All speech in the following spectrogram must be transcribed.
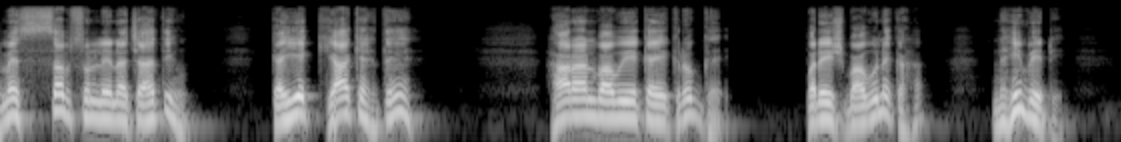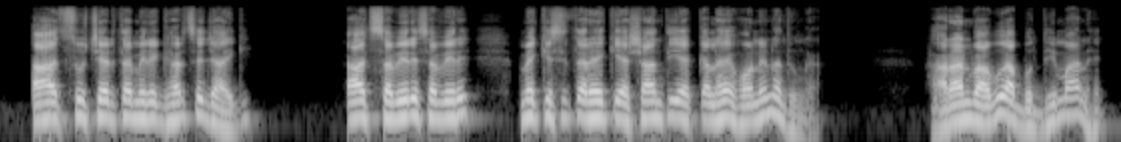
मैं सब सुन लेना चाहती हूँ। कहिए क्या कहते हैं? हारान बाबू एक एक रुक गए। परेश बाबू ने कहा, नहीं बेटी, आज सुचरिता मेरे घर से जाएगी। आज सवेरे सवेरे मैं किसी तरह की अशांति या कलह होने न दूँगा। हारान बाबू, आप बुद्धिमान हैं।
